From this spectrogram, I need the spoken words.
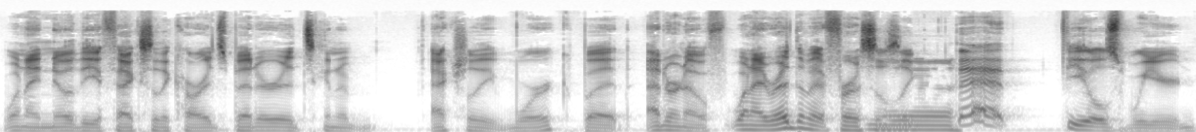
when I know the effects of the cards better, it's gonna actually work. But I don't know. When I read them at first, I was Yeah. like, that feels weird.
